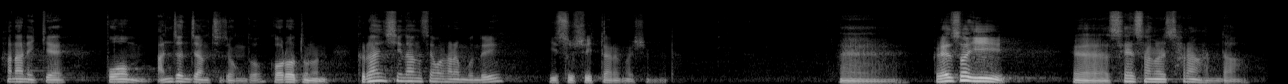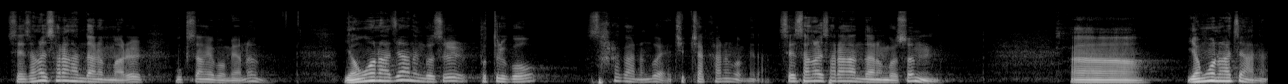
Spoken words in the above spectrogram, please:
하나님께 보험 안전장치 정도 걸어두는 그러한 신앙생활 하는 분들이 있을 수 있다는 것입니다. 예. 그래서 이 예, 세상을 사랑한다. 세상을 사랑한다는 말을 묵상해 보면은 영원하지 않은 것을 붙들고 살아가는 거예요. 집착하는 겁니다. 세상을 사랑한다는 것은 어, 영원하지 않은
